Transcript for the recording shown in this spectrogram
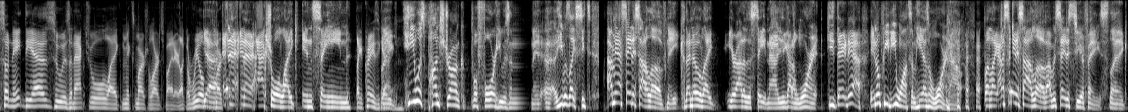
So Nate Diaz, who is an actual like mixed martial arts fighter, like a real Yeah, mixed and, martial, and an actual like insane. like a crazy guy. Like he was punch drunk before he was in. Uh, he was like, CT I mean, I say this out of love, Nate, because I know like you're out of the state now. You got a warrant. He's there. Yeah, NOPD wants him. He has a warrant out. but like, I say this out of love. I would say this to your face. Like,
